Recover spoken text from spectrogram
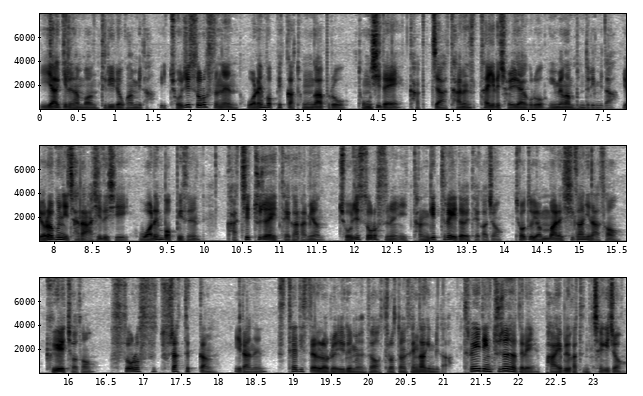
이야기를 한번 드리려고 합니다. 이 조지 소로스는 워렌 버핏과 동갑으로 동시대에 각자 다른 스타일의 전략으로 유명한 분들입니다. 여러분이 잘 아시듯이 워렌 버핏은 가치 투자의 대가라면 조지 소로스는 이 단기 트레이더의 대가죠. 저도 연말에 시간이 나서 그에 져서 소로스 투자 특강 이라는 스테디셀러를 읽으면서 들었던 생각입니다. 트레이딩 투자자들의 바이블 같은 책이죠.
